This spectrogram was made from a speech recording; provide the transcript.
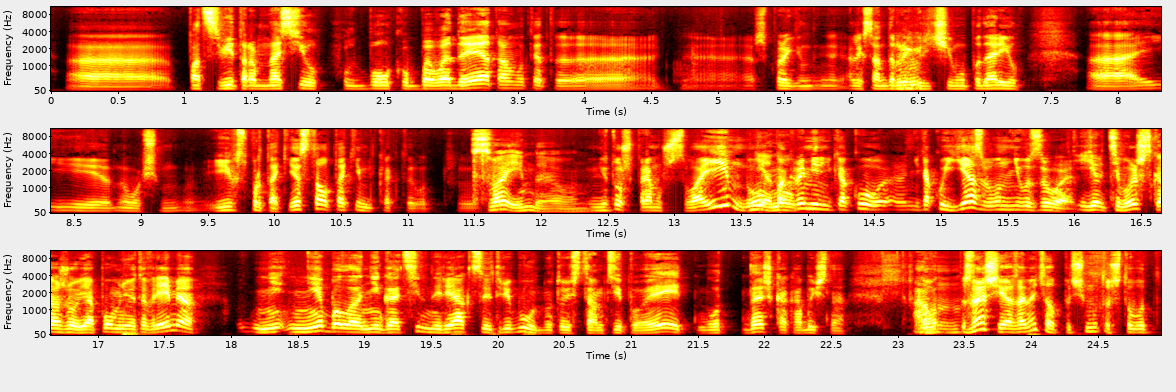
под свитером носил футболку БВД, там вот это э, Шпрыгин Александр mm-hmm. Игоревич ему подарил. А, и, ну, в общем, и в «Спартаке» стал таким как-то вот... Э, своим, да. Он. Не то, что прям уж своим, но, не, по ну, крайней мере, никакого, никакой язвы он не вызывает. Я тебе больше скажу, я помню это время, не, не было негативной реакции трибун. Ну, то есть там типа, эй, вот знаешь, как обычно. А ну, вот, знаешь, я заметил почему-то, что вот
